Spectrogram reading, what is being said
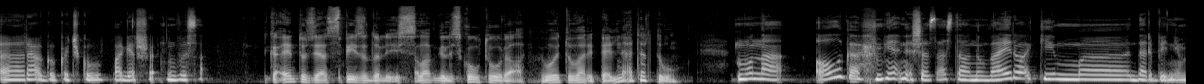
raugu kaut ko pagaršot nu, visā. Kā entuziasts piedalīs Latvijas kultūrā, vai tu vari pelnīt ar to? Manā Olga mēneša sastāv no vairākiem darbiem.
